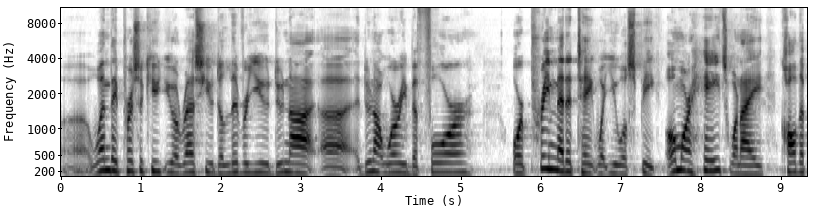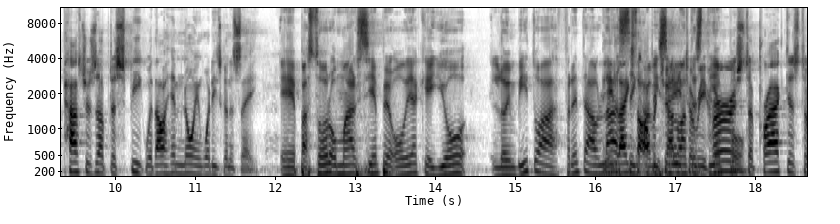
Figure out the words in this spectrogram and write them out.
Uh, when they persecute you, arrest you, deliver you, do not, uh, do not worry before or premeditate what you will speak. Omar hates when I call the pastors up to speak without him knowing what he's going to say. Eh, Pastor Omar siempre odia que yo lo invito a frente a hablar sin avisarlo opportunity to rehearse, tiempo. to practice, to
